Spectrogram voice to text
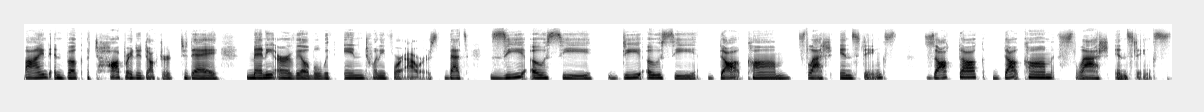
find and book a top rated doctor today. Many are available within 24 hours. That's ZocDoc.com slash instincts. ZocDoc.com slash instincts.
